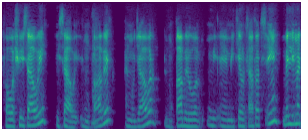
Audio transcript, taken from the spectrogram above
فهو شو يساوي؟ يساوي المقابل المجاور المقابل هو 293 ملم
